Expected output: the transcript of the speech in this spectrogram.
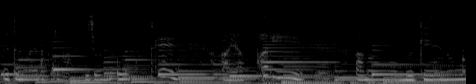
言ってもらえることが非常に多くてあやっぱりあの無形の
